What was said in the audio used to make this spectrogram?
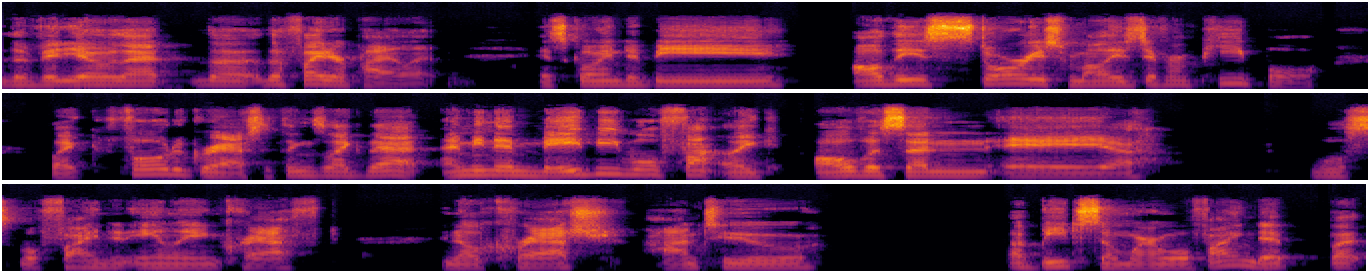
the video that the the fighter pilot. It's going to be all these stories from all these different people, like photographs and things like that. I mean, and maybe we'll find like all of a sudden a uh, we'll we'll find an alien craft and it'll crash onto a beach somewhere and we'll find it. But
